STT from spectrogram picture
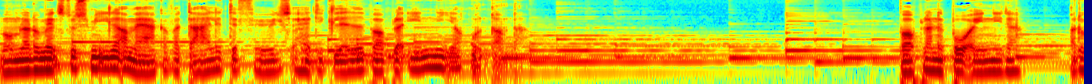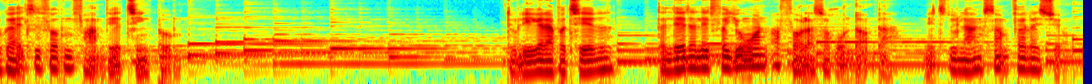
mumler du, mens du smiler og mærker, hvor dejligt det føles at have de glade bobler indeni og rundt om dig. Boblerne bor inde i dig, og du kan altid få dem frem ved at tænke på dem. Du ligger der på tæppet, der letter lidt fra jorden og folder sig rundt om dig, mens du langsomt falder i søvn.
